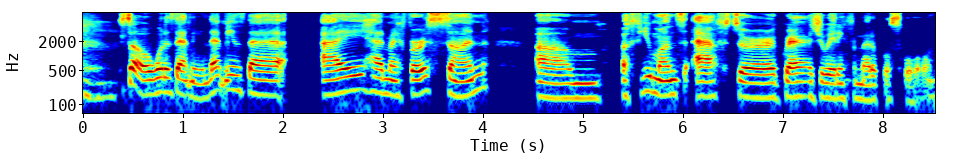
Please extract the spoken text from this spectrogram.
Mm-hmm. So, what does that mean? That means that I had my first son um, a few months after graduating from medical school.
